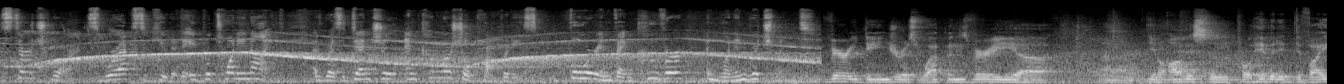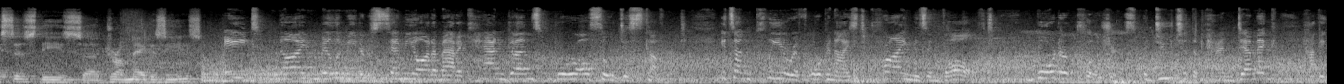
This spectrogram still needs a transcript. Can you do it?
search warrants were executed April 29th at residential and commercial properties, four in Vancouver and one in Richmond. Very dangerous weapons, very, uh, uh, you know, obviously prohibited devices, these uh, drum magazines. Eight 9 millimeter semi automatic handguns were also discovered. It's unclear if organized crime is involved. Border closures due to the pandemic having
